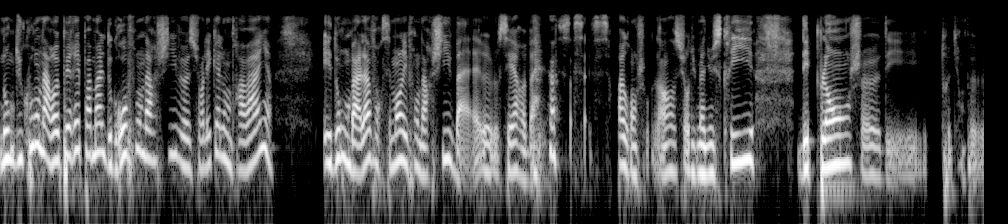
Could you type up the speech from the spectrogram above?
Donc, du coup, on a repéré pas mal de gros fonds d'archives sur lesquels on travaille. Et donc, bah, là, forcément, les fonds d'archives, bah, l'OCR, bah, ça ne sert pas à grand-chose. Hein, sur du manuscrit, des planches, euh, des trucs un peu...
